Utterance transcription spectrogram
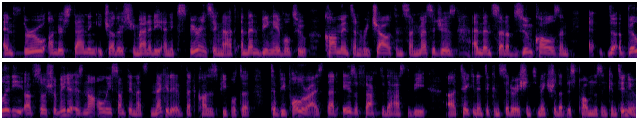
And through understanding each other's humanity and experiencing that, and then being able to comment and reach out and send messages and then set up Zoom calls. And the ability of social media is not only something that's negative that causes people to, to be polarized, that is a factor that has to be uh, taken into consideration to make sure that this problem doesn't continue.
